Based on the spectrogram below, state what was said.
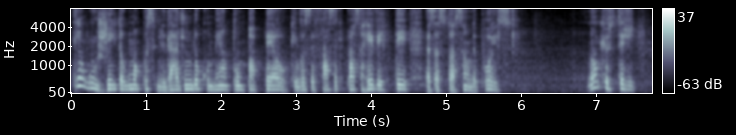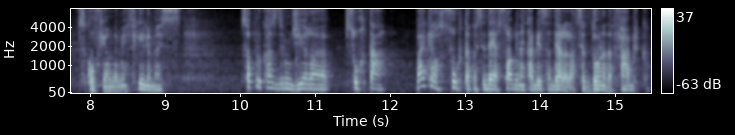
tem algum jeito, alguma possibilidade, um documento, um papel que você faça que possa reverter essa situação depois? Não que eu esteja desconfiando da minha filha, mas só por causa de um dia ela surtar. Vai que ela surta com essa ideia, sobe na cabeça dela, ela ser dona da fábrica.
